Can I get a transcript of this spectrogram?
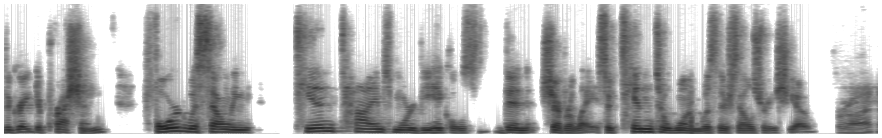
the Great Depression, Ford was selling 10 times more vehicles than Chevrolet. So 10 to 1 was their sales ratio. Right.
